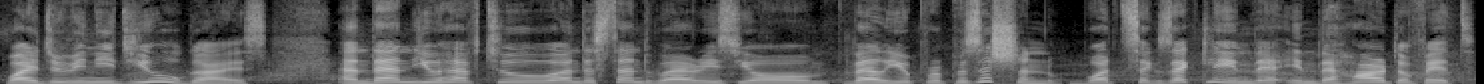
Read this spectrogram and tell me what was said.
Why do we need you guys? And then you have to understand where is your value proposition. What's exactly in the in the heart of it.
